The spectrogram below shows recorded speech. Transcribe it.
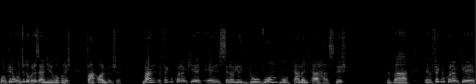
ممکنه اونجا دوباره زنجیره واکنش فعال بشه. من فکر می‌کنم که سناریوی دوم محتمل تر هستش. و فکر می‌کنم که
